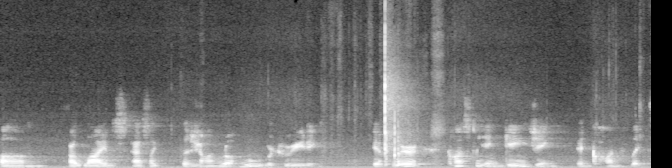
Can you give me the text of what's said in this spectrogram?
um, our lives as like the genre of movie we're creating. If we're constantly engaging in conflict,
